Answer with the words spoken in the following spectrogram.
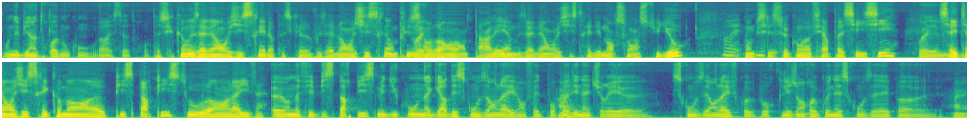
on est bien à trois donc on va rester à trois. Parce que quand vous avez enregistré, là, parce que vous avez enregistré, en plus, Ouais. on va en parler, hein, vous avez enregistré des morceaux en studio. Ouais, Donc c'est ce qu'on va faire passer ici. Ouais, Ça a été enregistré comment euh, Piste par piste ou en live? Euh, on a fait piste par piste, mais du coup on a gardé ce qu'on faisait en live en fait pour Ouais. pas dénaturer euh, ce qu'on faisait en live quoi, pour que les gens reconnaissent ce qu'on faisait et pas euh, Ouais.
